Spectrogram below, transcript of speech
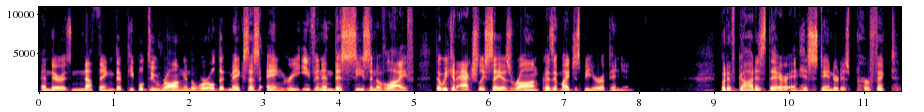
And there is nothing that people do wrong in the world that makes us angry, even in this season of life, that we can actually say is wrong because it might just be your opinion. But if God is there and his standard is perfect,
